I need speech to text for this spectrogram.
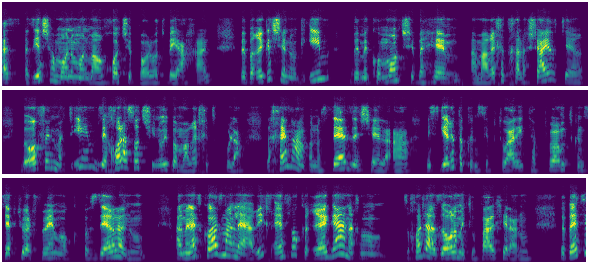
אז, אז יש המון המון מערכות שפועלות ביחד, וברגע שנוגעים במקומות שבהם המערכת חלשה יותר באופן מתאים, זה יכול לעשות שינוי במערכת כולה. לכן הנושא הזה של המסגרת הקונספטואלית, ה-Prompt Conceptual Framework עוזר לנו על מנת כל הזמן להעריך איפה כרגע אנחנו צריכות לעזור למטופל שלנו. ובעצם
